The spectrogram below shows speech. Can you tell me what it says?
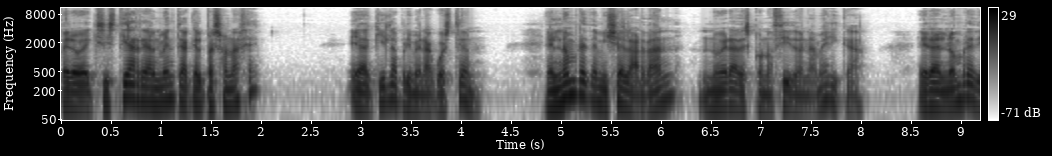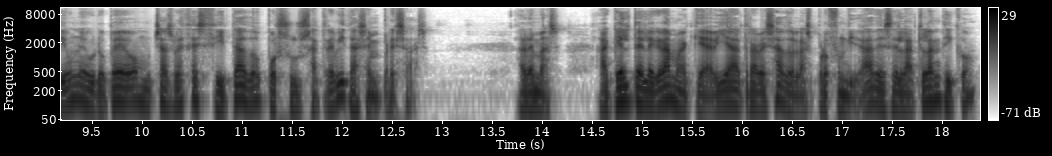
¿Pero existía realmente aquel personaje? He aquí la primera cuestión. El nombre de Michel Ardan no era desconocido en América. Era el nombre de un europeo muchas veces citado por sus atrevidas empresas. Además, aquel telegrama que había atravesado las profundidades del Atlántico,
